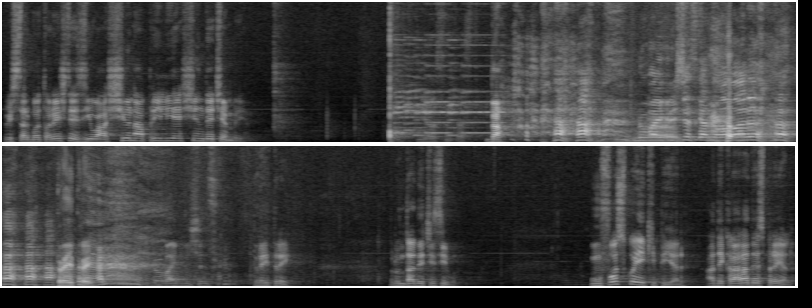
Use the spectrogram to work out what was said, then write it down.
Își sărbătorește ziua și în aprilie și în decembrie. Eu sunt ăsta. Da. Nu mai greșesc a doua oară. 3-3. Nu mai greșesc. 3-3. Runda decisivă. Un fost coechipier a declarat despre el.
